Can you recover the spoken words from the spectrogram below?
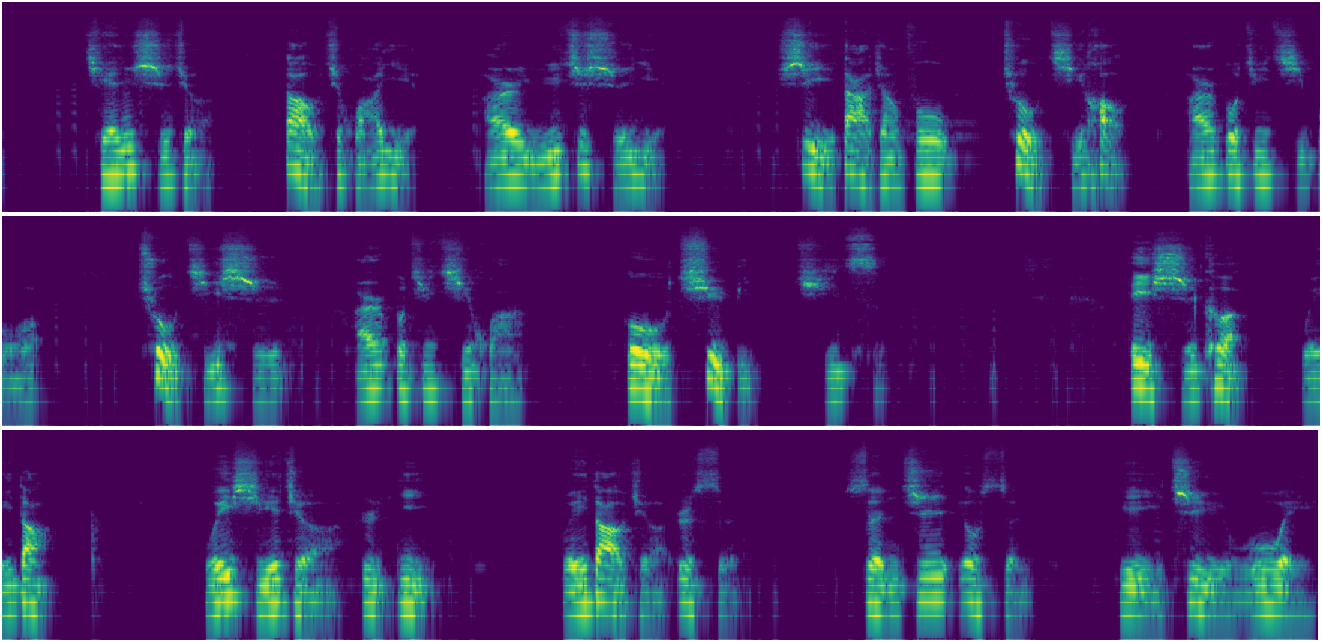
前识者，道之华也。而愚之始也，是以大丈夫处其厚而不居其薄，处其实而不居其华，故去彼取此。第十课为道，为学者日益，为道者日损，损之又损，以至于无为。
